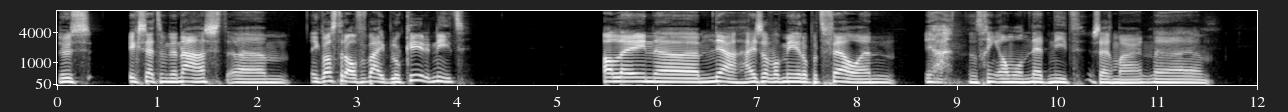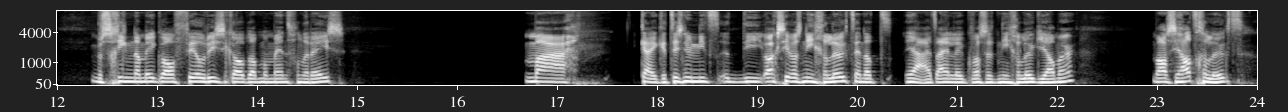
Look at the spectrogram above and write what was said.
Dus ik zet hem ernaast. Ik was er al voorbij, ik blokkeerde niet. Alleen, ja, hij zat wat meer op het vel. En ja, dat ging allemaal net niet, zeg maar. Eh, misschien nam ik wel veel risico op dat moment van de race. Maar kijk, het is nu niet, die actie was niet gelukt. En dat, ja, uiteindelijk was het niet gelukt, jammer. Maar als die had gelukt,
